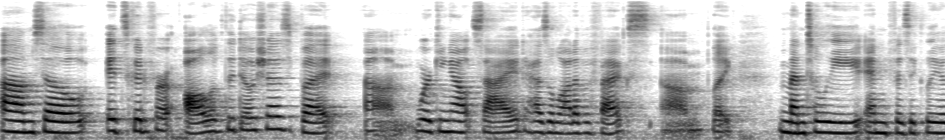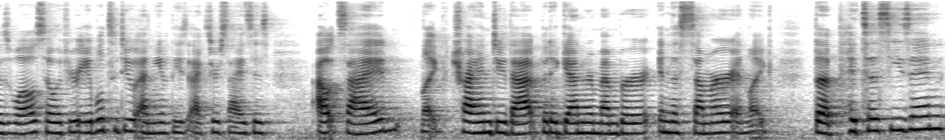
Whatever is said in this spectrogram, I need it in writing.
Um, so it's good for all of the doshas, but um, working outside has a lot of effects, um, like mentally and physically as well. So if you're able to do any of these exercises outside, like try and do that. But again, remember in the summer and like the pitta season,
